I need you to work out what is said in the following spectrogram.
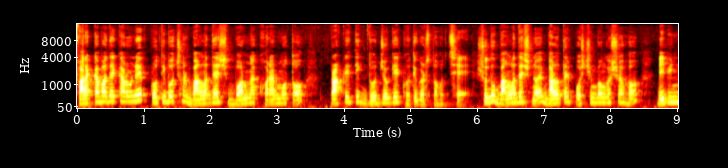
ফারাক্কাবাদের কারণে প্রতি বছর বাংলাদেশ বন্যা খরার মতো প্রাকৃতিক দুর্যোগে ক্ষতিগ্রস্ত হচ্ছে। শুধু বাংলাদেশ নয়, ভারতের পশ্চিমবঙ্গ সহ বিভিন্ন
